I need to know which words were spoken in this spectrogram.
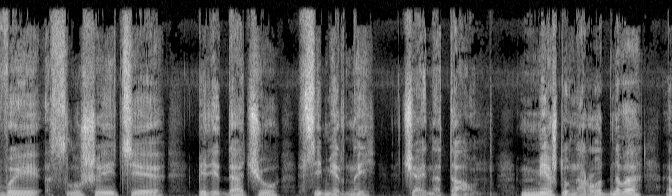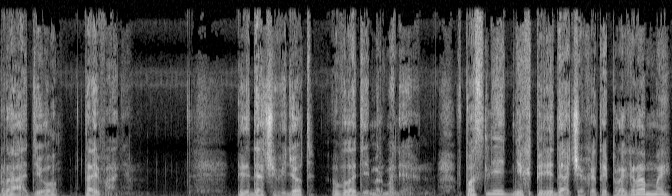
Вы слушаете передачу «Всемирный Чайнатаун» Международного радио Тайваня. Передачу ведет Владимир Малявин. В последних передачах этой программы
